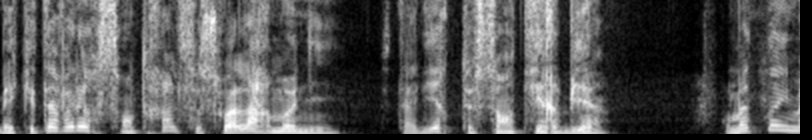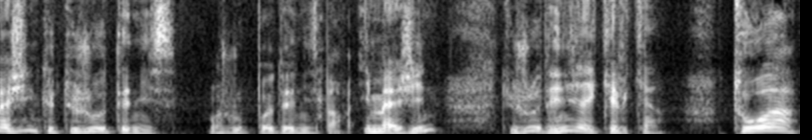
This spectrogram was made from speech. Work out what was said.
mais que ta valeur centrale, ce soit l'harmonie, c'est-à-dire te sentir bien. Maintenant, imagine que tu joues au tennis. Moi, je joue pas au tennis. Imagine, tu joues au tennis avec quelqu'un. Toi,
